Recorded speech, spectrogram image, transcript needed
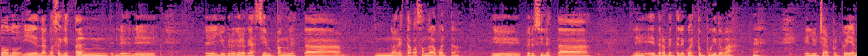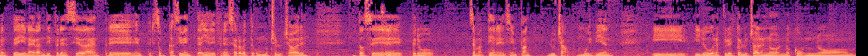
todo. Y es la cosa que están. Le, yo creo que lo que a Cien Punk le está no le está pasando la cuenta, eh, pero sí le está, eh, de repente le cuesta un poquito más el luchar porque obviamente hay una gran diferencia de edad entre, entre son casi 20 años de diferencia de repente con muchos luchadores. Entonces, pero se mantiene, el CM Punk lucha muy bien y, y lo bueno es que estos luchadores no, no, no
